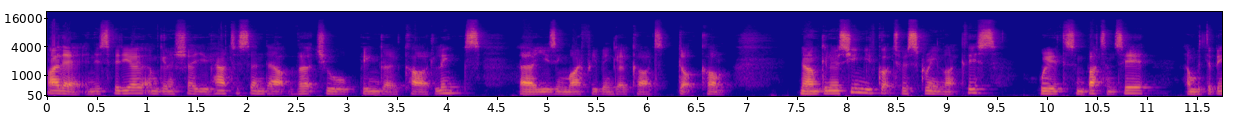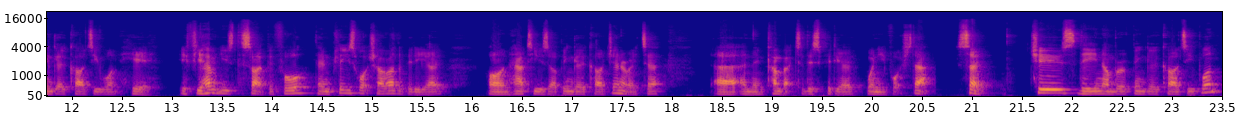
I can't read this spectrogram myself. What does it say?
Hi there, in this video I'm going to show you how to send out virtual bingo card links uh, using myfreebingocards.com. Now I'm going to assume you've got to a screen like this with some buttons here and with the bingo cards you want here. If you haven't used the site before then please watch our other video on how to use our bingo card generator uh, and then come back to this video when you've watched that. So choose the number of bingo cards you want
